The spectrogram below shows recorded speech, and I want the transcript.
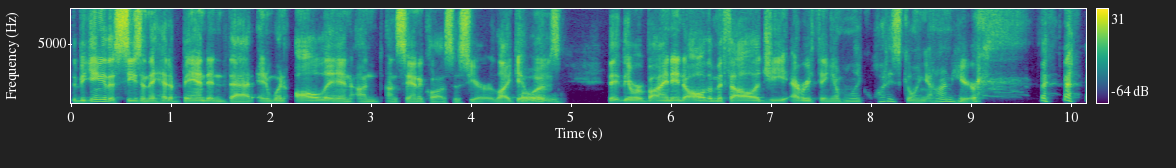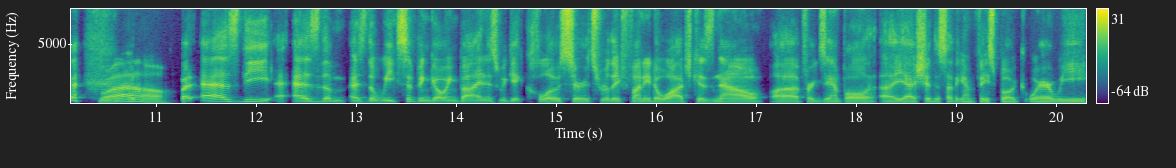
the beginning of the season they had abandoned that and went all in on on santa claus this year like it was Oh. they, they were buying into all the mythology everything i'm like what is going on here wow. but as the as the as the weeks have been going by and as we get closer it's really funny to watch because now uh for example uh yeah i shared this i think on facebook where we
